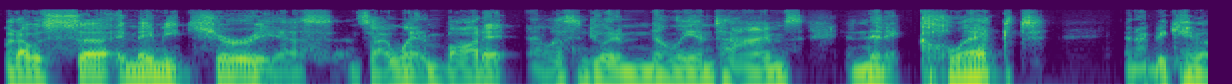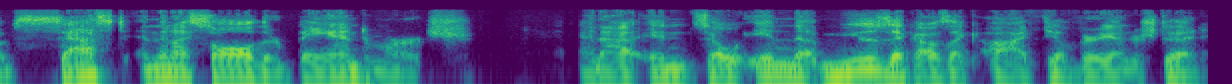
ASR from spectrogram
But I was so it made me curious, and so I went and bought it. And I listened to it a million times, and then it clicked, and I became obsessed. And then I saw their band merch, and I and so in the music, I was like, oh, I feel very understood.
